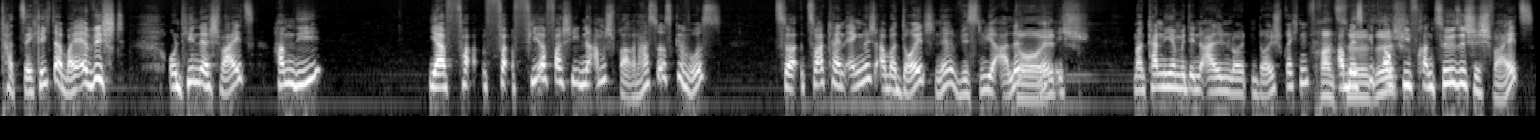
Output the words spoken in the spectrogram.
tatsächlich dabei erwischt. Und hier in der Schweiz haben die ja vier verschiedene Amtssprachen. Hast du das gewusst? Zwar, zwar kein Englisch, aber Deutsch, ne? Wissen wir alle. Ne? Ich, Deutsch, man kann hier mit den allen Leuten Deutsch sprechen. Aber es gibt auch die französische Schweiz.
